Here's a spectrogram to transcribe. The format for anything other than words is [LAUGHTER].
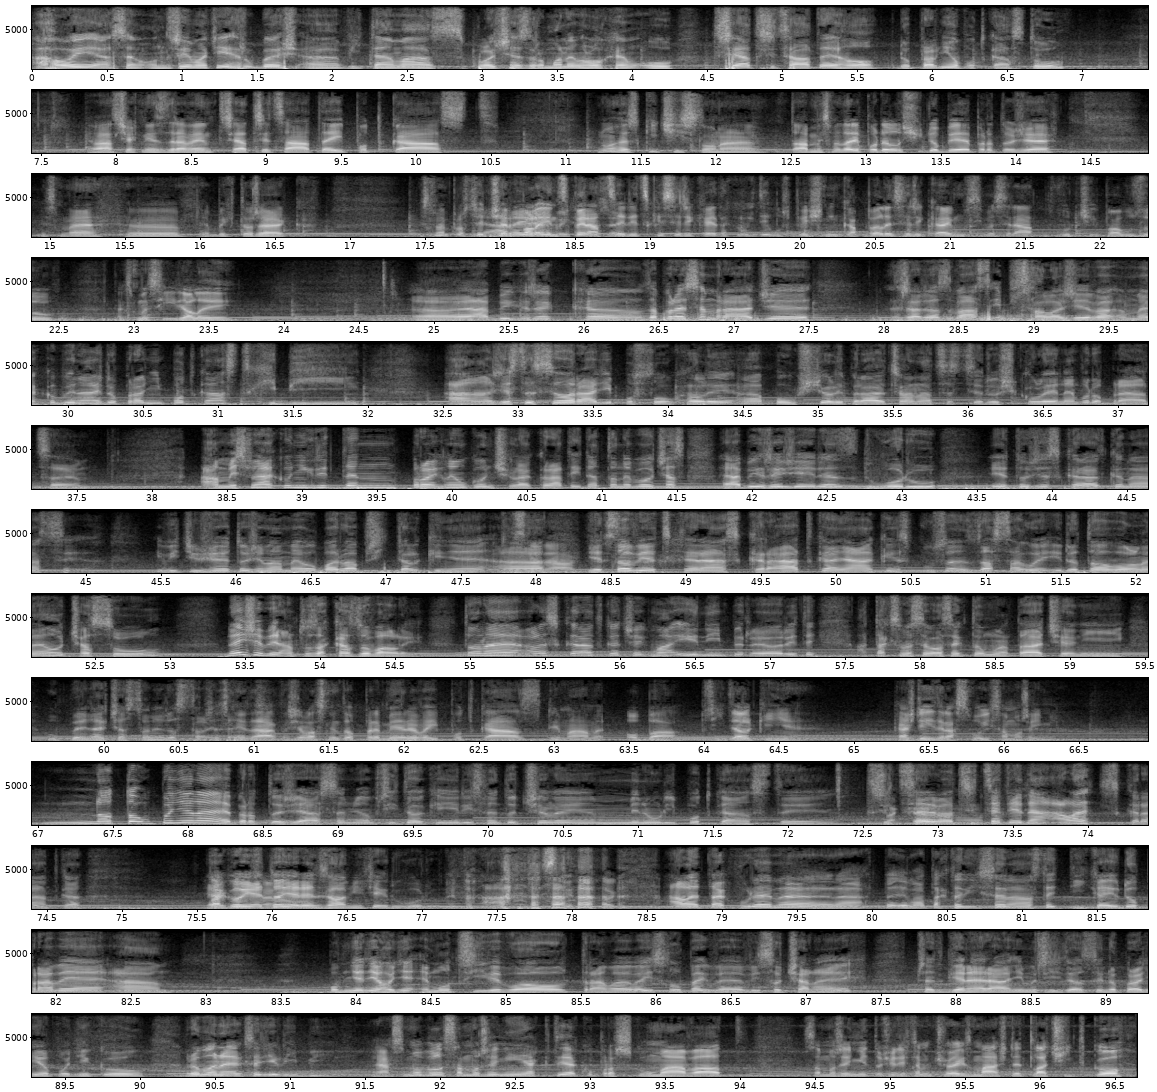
Ahoj, já jsem Ondřej Matěj Hrubeš a vítám vás společně s Romanem Hlochem u 33. dopravního podcastu. Já vás všechny zdravím, 33. podcast. No hezký číslo, ne? A my jsme tady po delší době, protože my jsme, eh, jak bych to řekl, my jsme prostě Já čerpali nevím, inspiraci. Vždycky si říkají takový ty úspěšný kapely, si říkají, musíme si dát tvůrčí pauzu, tak jsme si ji dali. Eh, Já bych řekl, eh, zaprvé jsem rád, že řada z vás i psala, že vám jakoby náš dopravní podcast chybí a že jste si ho rádi poslouchali a pouštěli právě třeba na cestě do školy nebo do práce. A my jsme jako nikdy ten projekt neukončili, akorát teď na to nebyl čas. A já bych řekl, že jeden z důvodů je to, že zkrátka nás vytěžuje to, že máme oba dva přítelkyně Přesně a tak, je to věc, která zkrátka nějakým způsobem zasahuje i do toho volného času. Ne, že by nám to zakazovali, to ne, ale zkrátka člověk má i jiný priority a tak jsme se vlastně k tomu natáčení úplně tak často nedostali. Přesně teď. tak, takže vlastně to premiérový podcast, kdy máme oba přítelkyně. Každý teda svojí samozřejmě. No to úplně ne, protože já jsem měl přítelkyni, když jsme točili minulý podcasty, 32, ano, 31, ale zkrátka, jako je to no. jeden z hlavních těch důvodů. A, [LAUGHS] Přesně tak. [LAUGHS] ale tak půjdeme na témata, které se nás teď týkají v dopravě a poměrně hodně emocí vyvolal tramvajový sloupek ve Vysočanech před generálním ředitelstvím dopravního podniku. Romane, jak se ti líbí? Já jsem ho byl samozřejmě jak ty jako proskoumávat. Samozřejmě to, že když tam člověk zmáčne tlačítko,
